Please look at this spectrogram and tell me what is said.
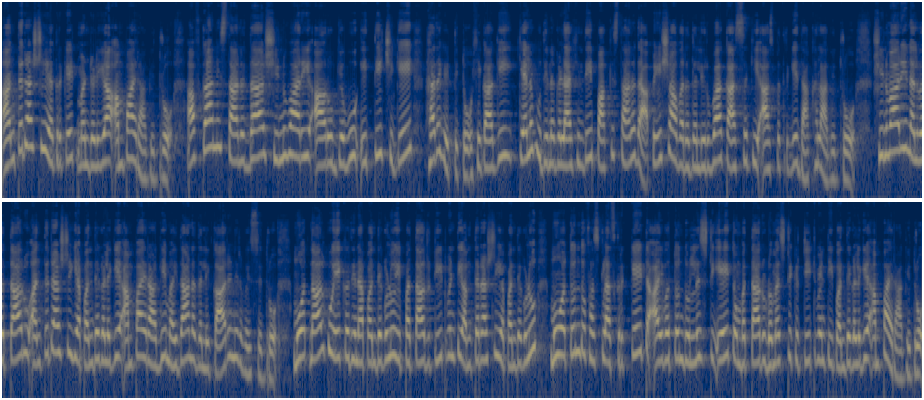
ಅಂತಾರಾಷ್ಟ್ರೀಯ ಕ್ರಿಕೆಟ್ ಮಂಡಳಿಯ ಅಂಪೈರ್ ಆಗಿದ್ರು. ಅಫ್ಘಾನಿಸ್ತಾನದ ಶಿನ್ವಾರಿ ಆರೋಗ್ಯವು ಇತ್ತೀಚೆಗೆ ಹದಗೆಟ್ಟಿತ್ತು. ಹೀಗಾಗಿ ಕೆಲವು ದಿನಗಳ ಹಿಂದೆ ಪಾಕಿಸ್ತಾನದ ಪೇಶಾವರದಲ್ಲಿರುವ ಖಾಸಗಿ ಆಸ್ಪತ್ರೆಗೆ ದಾಖಲಾಗಿದ್ರು. ಶಿನ್ವಾರಿ ನಲವತ್ತಾರು ಅಂತಾರಾಷ್ಟ್ರೀಯ ಪಂದ್ಯಗಳಿಗೆ ಅಂಪೈರ್ ಆಗಿ ಮೈದಾನದಲ್ಲಿ ಕಾರ್ಯನಿರ್ವಹಿಸಿದ್ರು. ಮೂವತ್ನಾಲ್ಕು ಏಕದಿನ ಪಂದ್ಯಗಳು, ಇಪ್ಪತ್ತಾರು ಟಿ ಟ್ವೆಂಟಿ ಅಂತಾರಾಷ್ಟ್ರೀಯ ಪಂದ್ಯಗಳು, ಮೂವತ್ತೊಂದು ಫಸ್ಟ್ ಕ್ಲಾಸ್ ಕ್ರಿಕೆಟ್, ಐವತ್ತೊಂದು ಲಿಸ್ಟ್ ಎ ತೊಂಬತ್ತಾರು ಡೊಮೆಸ್ಟಿಕ್ ಟಿ ಟ್ವೆಂಟಿ ಪಂದ್ಯಗಳಿಗೆ ಅಂಪೈರ್ ಆಗಿದ್ರು.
